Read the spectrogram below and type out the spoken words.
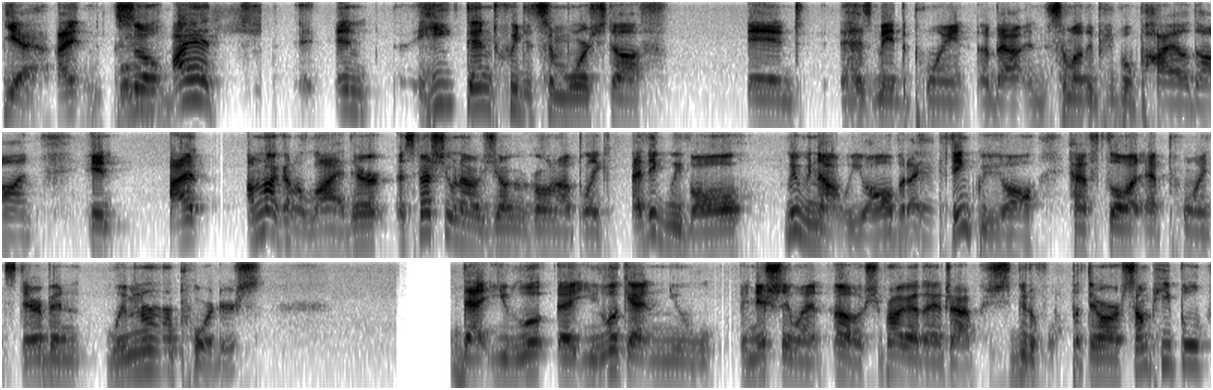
Yeah, I so I had and he then tweeted some more stuff and has made the point about and some other people piled on. And I I'm not gonna lie, there especially when I was younger growing up, like I think we've all maybe not we all, but I think we all have thought at points there have been women reporters that you look that you look at and you initially went, oh, she probably got that job because she's beautiful. But there are some people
